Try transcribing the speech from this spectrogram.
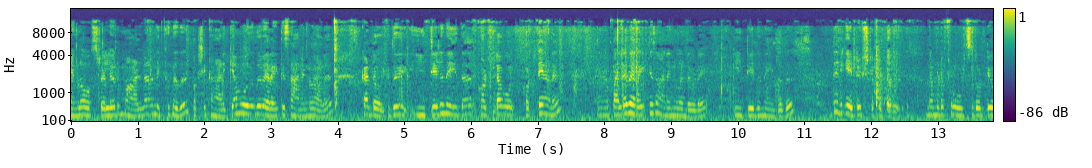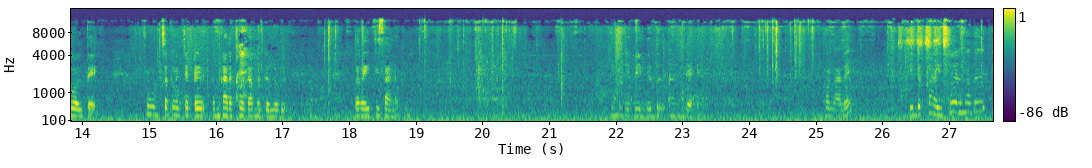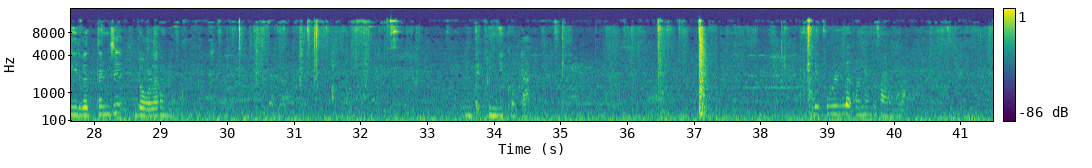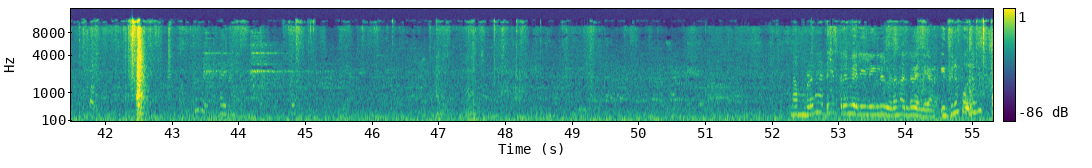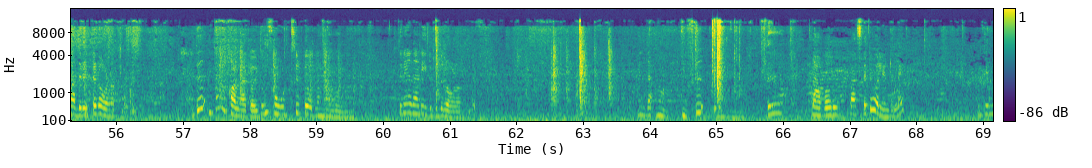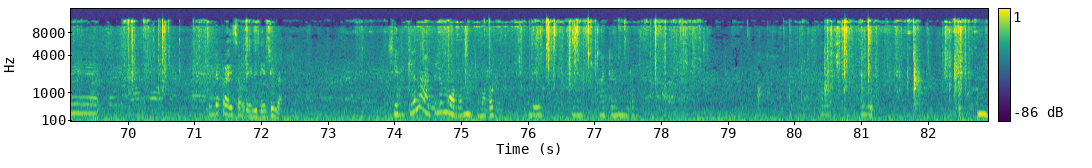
ഞങ്ങൾ ഓസ്ട്രേലിയ ഒരു മാളിലാണ് നിൽക്കുന്നത്. പക്ഷെ കാണിക്കാൻ പോകുന്നത് വെറൈറ്റി സാധനങ്ങളാണ്. കണ്ടോ ഇത് ഈറ്റയിൽ നെയ്ത കൊട്ട കൊട്ടയാണ്. പല വെറൈറ്റി സാധനങ്ങളുണ്ട് ഇവിടെ ഈറ്റയിൽ നെയ്തത്. ഇതെനിക്ക് ഏറ്റവും ഇഷ്ടപ്പെട്ടത്. നമ്മുടെ ഫ്രൂട്ട്സ് തൊട്ടി പോലത്തെ ഫ്രൂട്ട്സ് ഒക്കെ വെച്ചിട്ട് നമുക്ക് അടച്ചു വെക്കാൻ പറ്റുന്നത് വെറൈറ്റി സാധനം. വലുത് അതിന്റെ. കൊള്ളാലേ ഇതിന്റെ പ്രൈസ് വരുന്നത് ഇരുപത്തഞ്ച് ഡോളറാണ് കുഞ്ഞിക്കൊട്ട. ഇത് ഫുള്ള് അങ്ങനത്തെ സാധനങ്ങളാണ്. നമ്മുടെ നാട്ടിൽ ഇത്രയും വിലയില്ലെങ്കിൽ ഇവിടെ നല്ല വിലയാണ്. ഇതിന് പോലും പതിനെട്ട് ഡോളർ ഉണ്ട്. ഇത് ഇതും കൊള്ളാട്ടോ. ഇതും ഫ്രൂട്ട്സ് ഇട്ട് തോന്നുന്നു. ഇതിന് ഏതാണ്ട് ഇരുപത് ഡോളർ ഉണ്ട്. ഇത് ഇത് ഫ്ലവർ ബാസ്ക്കറ്റ് പോലെ ഉണ്ടല്ലേ ഇതിന് ഇതിന്റെ പ്രൈസ് അവർ എഴുതിയിട്ടില്ല ശരിക്കും നാട്ടിൽ മുറം മുറം. ഇത് നാട്ടിൽ മുറം. ഉം.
